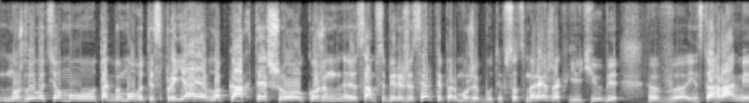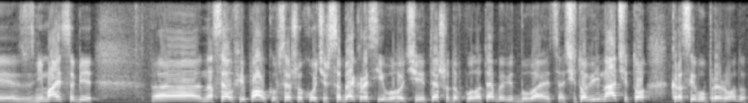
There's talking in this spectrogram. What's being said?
Можливо, цьому, так би мовити, сприяє в лапках те, що кожен е, сам собі режисер тепер може бути в соцмережах, в Ютубі, в Інстаграмі. Знімай собі на селфі-палку все, що хочеш, себе красивого, чи те, що довкола тебе відбувається, чи то війна, чи то красиву природу.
